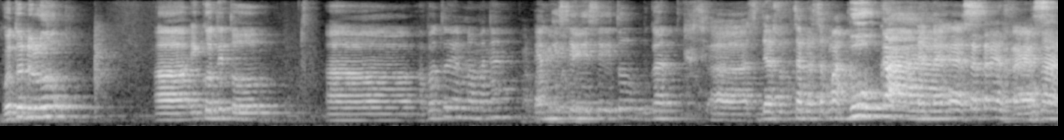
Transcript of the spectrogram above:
gue tuh dulu eh, ikut itu eh, apa tuh yang namanya? Yang ngisi-ngisi itu bukan? Eh, Sejarah cerdas cermat. Bukan. TTS. TTS. TTS. Bukan.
